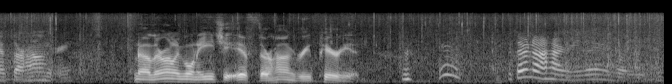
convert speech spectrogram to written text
if they're hungry. No, they're only going to eat you if they're hungry, period. If they're not hungry, they ain't going to eat you.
